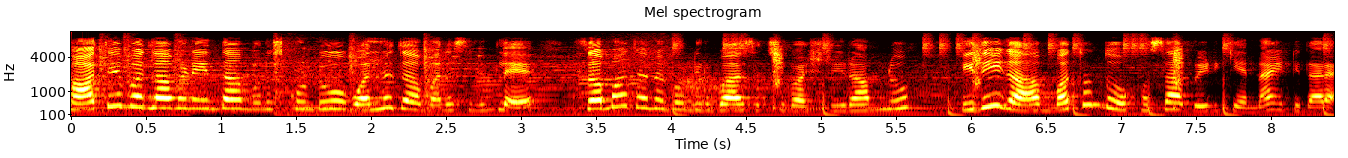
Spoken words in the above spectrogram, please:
ಖಾತೆ ಬದಲಾವಣೆಯಿಂದ ಮುನಿಸ್ಕೊಂಡು ಒಲ್ಲದ ಮನಸ್ಸಿನಿಂದಲೇ ಸಮಾಧಾನಗೊಂಡಿರುವ ಸಚಿವ ಶ್ರೀರಾಮುಲು ಇದೀಗ ಮತ್ತೊಂದು ಹೊಸ ಬೇಡಿಕೆಯನ್ನ ಇಟ್ಟಿದ್ದಾರೆ.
